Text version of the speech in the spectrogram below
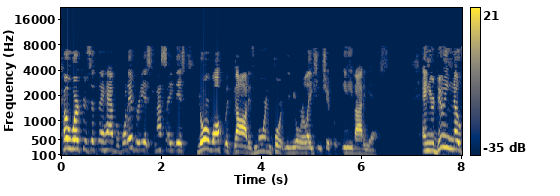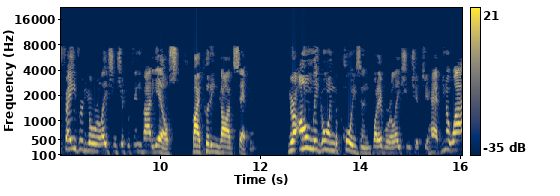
coworkers that they have, but whatever it is, can I say this? Your walk with God is more important than your relationship with anybody else. And you're doing no favor to your relationship with anybody else by putting God second. You're only going to poison whatever relationships you have. You know why?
